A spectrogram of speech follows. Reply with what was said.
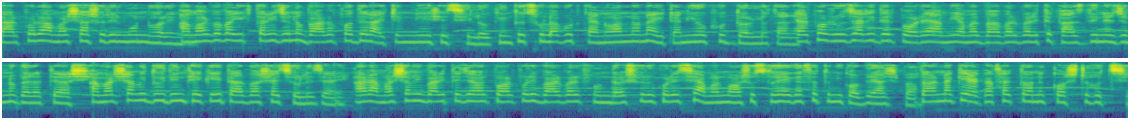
তারপরও আমার শাশুড়ির মন ভরেনি। আমার বাবা ইফতারির জন্য বারো পদের আইটেম নিয়ে এসেছিল, কিন্তু ছোলা বুট কেন আনলো না এটা নিয়েও খুদ ধরলো তারা। তারপর রোজার ঈদের পরে আমি আমার বাবার বাড়িতে পাঁচ দিনের জন্য বেড়াতে আসি। আমার স্বামী দুই দিন থেকেই তার বাসায় চলে যায়। আর আমার স্বামী বাড়িতে যাওয়ার পর পরই বারবার ফোন দেওয়া শুরু করেছে, আমার মা অসুস্থ হয়ে গেছে, তুমি কবে আসবা? তার নাকি একা থাকতে অনেক কষ্ট হচ্ছে।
